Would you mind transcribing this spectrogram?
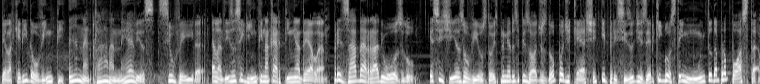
pela querida ouvinte Ana Clara Neves Silveira. Ela diz o seguinte na cartinha dela: Prezada Rádio Oslo, esses dias ouvi os dois primeiros episódios do podcast e preciso dizer que gostei muito da proposta.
